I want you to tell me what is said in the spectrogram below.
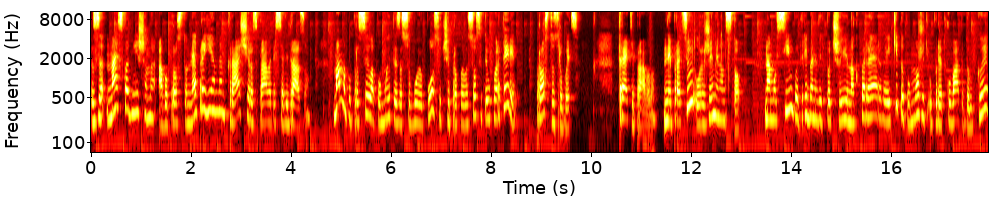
З найскладнішими або просто неприємним краще розправитися відразу. Мама попросила помити за собою посуд чи пропилисосити у квартирі. Просто зроби це. Третє правило: не працюй у режимі нон-стоп. Нам усім потрібен відпочинок, перерви, які допоможуть упорядкувати думки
